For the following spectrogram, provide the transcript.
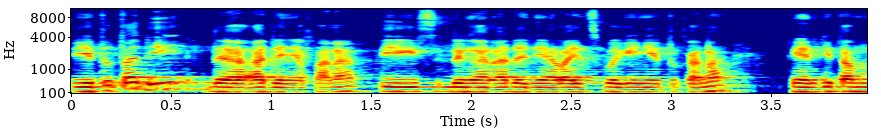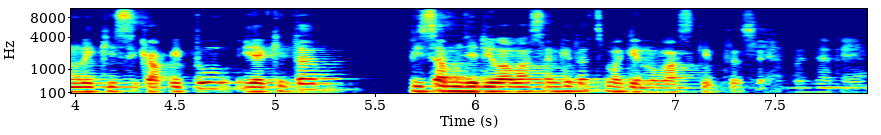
itu tadi ada adanya fanatis dengan adanya lain sebagainya itu karena dengan kita memiliki sikap itu ya kita bisa menjadi wawasan kita semakin luas gitu sih. Ya, benar ya.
